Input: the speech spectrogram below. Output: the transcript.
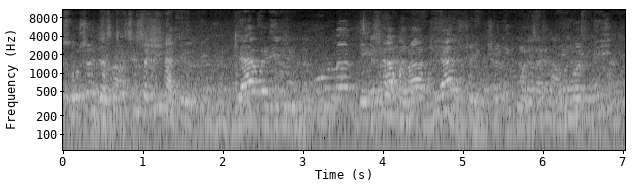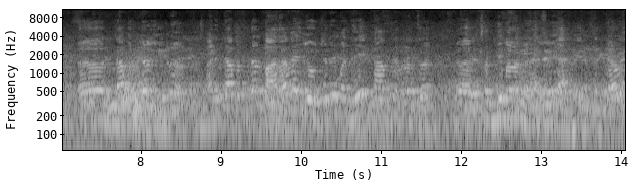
social जस्टिसची सगळी खाती होती. त्यावेळी पूर्ण देशाभरातल्या शैक्षणिक परिस्थितीवरती त्याबद्दल लिहिणं आणि त्याबद्दल बाराव्या योजनेमध्ये काम करण्याचं संधी मला मिळालेली आहे. त्यावेळी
